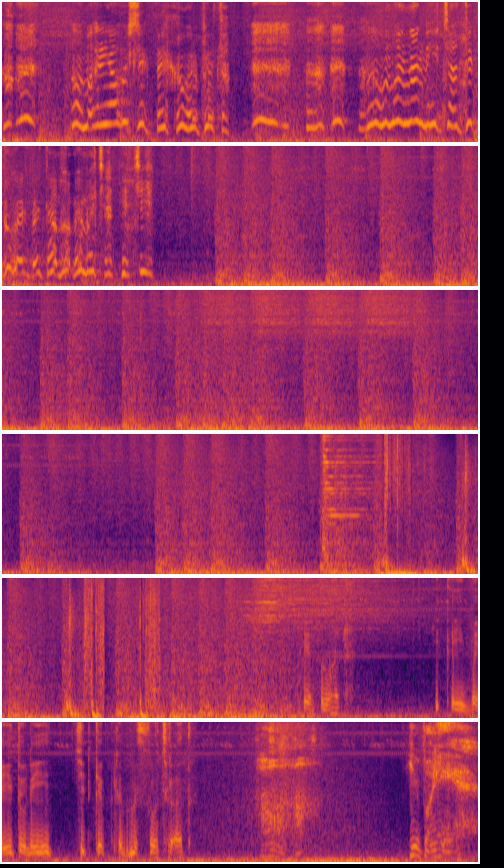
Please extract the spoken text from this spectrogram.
को हमारी आवश्यकता है कुंवर प्रताप। हम मरना नहीं चाहते कुंवर प्रताप, हमें बचा लीजिए कहीं वही तो नहीं जिनके बारे में सोच रहा था। हाँ ये वही है।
